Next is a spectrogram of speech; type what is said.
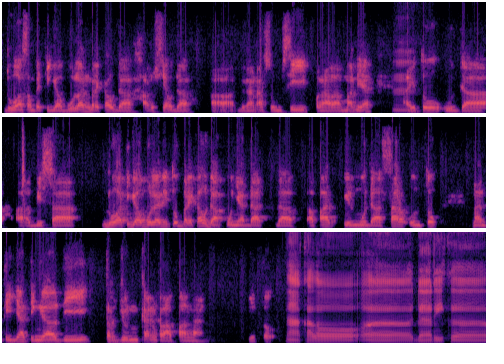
2 sampai tiga bulan mereka udah harusnya udah uh, dengan asumsi pengalaman ya hmm. uh, itu udah uh, bisa dua tiga bulan itu mereka udah punya dat, dat, apa ilmu dasar untuk nantinya tinggal diterjunkan ke lapangan gitu. Nah kalau uh, dari ke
